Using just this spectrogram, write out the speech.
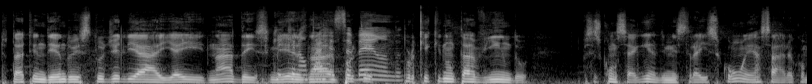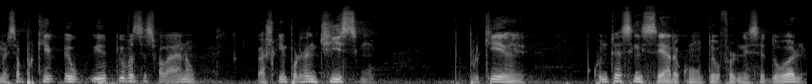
Tu tá atendendo o estúdio LA, e aí, nada esse que que mês, não tá nada, recebendo? Por, que, por que que não tá vindo? Vocês conseguem administrar isso com essa área comercial? Porque eu, o que vocês falaram, eu acho que é importantíssimo. Porque quando tu é sincera com o teu fornecedor,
